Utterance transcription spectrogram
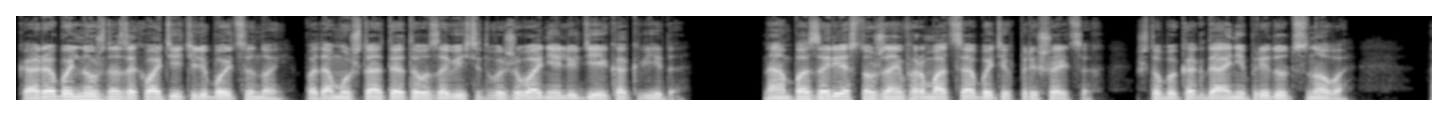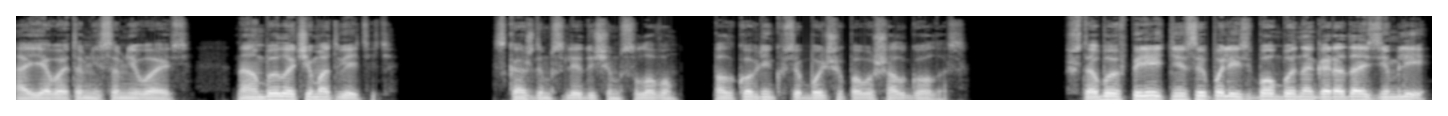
Корабль нужно захватить любой ценой, потому что от этого зависит выживание людей как вида. Нам позарез нужна информация об этих пришельцах, чтобы когда они придут снова, а я в этом не сомневаюсь, нам было чем ответить. С каждым следующим словом полковник все больше повышал голос. Чтобы вперед не сыпались бомбы на города земли,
